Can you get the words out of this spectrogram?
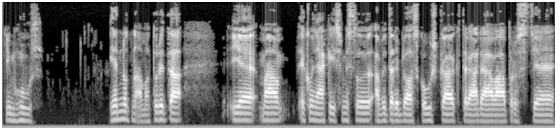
tím hůř. Jednotná maturita je, má jako nějaký smysl, aby tady byla zkouška, která dává prostě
